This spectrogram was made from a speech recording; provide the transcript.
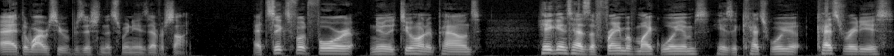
at the wide receiver position that Sweeney has ever signed. At six foot four, nearly 200 pounds, Higgins has the frame of Mike Williams. He has a catch catch radius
